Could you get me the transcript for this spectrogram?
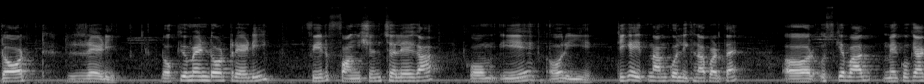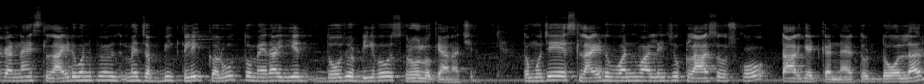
dot ready document dot ready फिर फ़ंक्शन चलेगा। कॉम ये और ये ठीक है, इतना हमको लिखना पड़ता है। और उसके बाद मेरे को क्या करना है स्लाइड वन पे मैं जब भी क्लिक करूँ तो मेरा ये दो जो डी वो स्क्रोल होके आना चाहिए। तो मुझे स्लाइड वन वाली जो क्लास है, उसको टारगेट करना है। तो dollar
